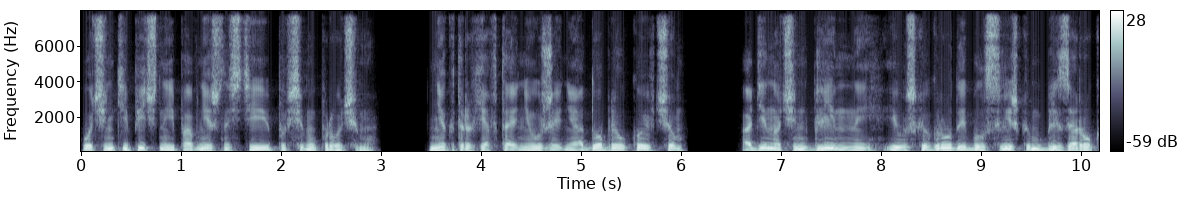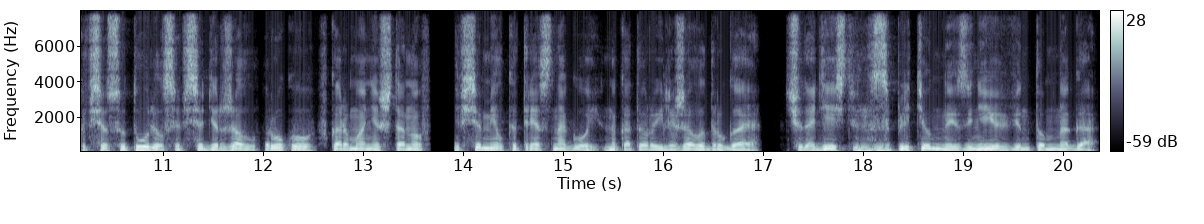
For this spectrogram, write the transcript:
очень типичны и по внешности, и по всему прочему. Некоторых я втайне уже не одобрил кое в чем. Один очень длинный и узкогрудый был слишком близорук и все сутулился, все держал руку в кармане штанов и все мелко тряс ногой, на которой лежала другая, чудодейственно заплетенная за нее винтом нога.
